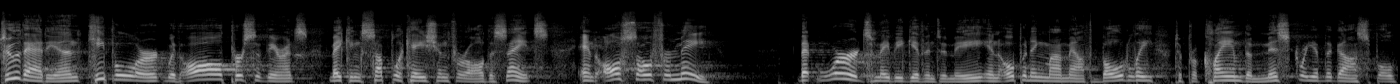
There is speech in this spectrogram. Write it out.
To that end, keep alert with all perseverance, making supplication for all the saints, and also for me that words may be given to me in opening my mouth boldly to proclaim the mystery of the gospel,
